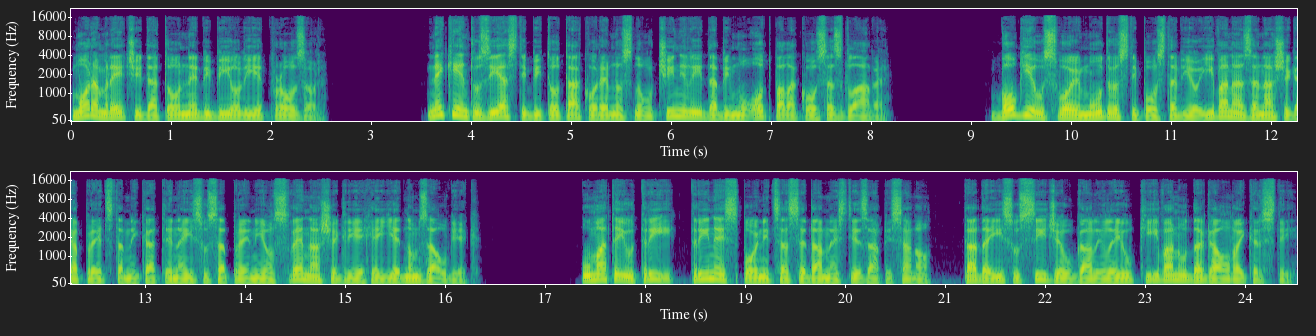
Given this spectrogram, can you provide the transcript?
moram reći da to ne bi bio lijep prozor. Neki entuzijasti bi to tako revnosno učinili da bi mu otpala kosa s glave. Bog je u svojoj mudrosti postavio Ivana za našega predstavnika te na Isusa prenio sve naše grijehe jednom zauvijek. U Mateju 3, 13 spojnica 17 je zapisano, tada Isus siđe u Galileju k Ivanu da ga ovaj krsti.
